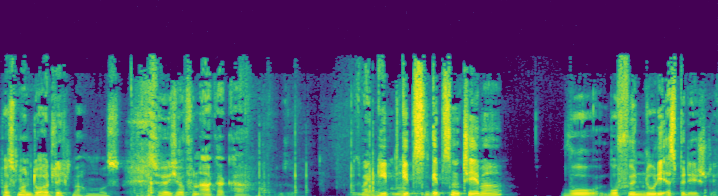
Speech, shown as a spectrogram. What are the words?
was man deutlich machen muss. Das höre ich auch von AKK. Also, man gibt, gibt's, gibt's ein Thema, wo, wofür nur die SPD steht?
